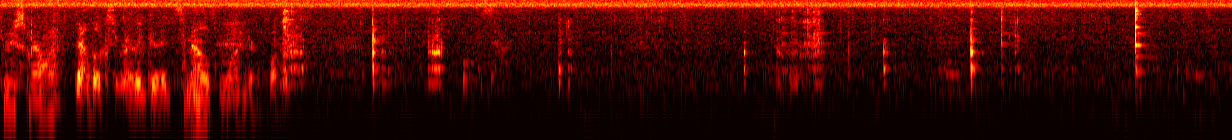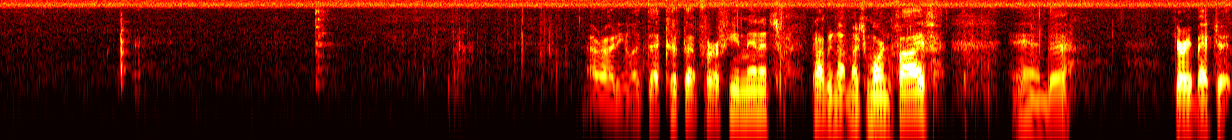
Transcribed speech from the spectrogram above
Can you smell it? That looks really good. Smells wonderful. Alrighty, let that cook up for a few minutes, probably not much more than five, and uh, carry back to it.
